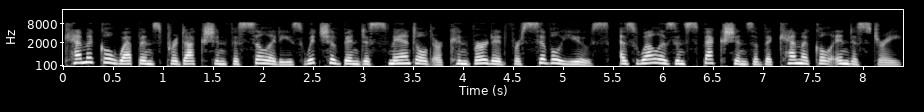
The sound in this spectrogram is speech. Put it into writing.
chemical weapons production facilities which have been dismantled or converted for civil use, as well as inspections of the chemical industry.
